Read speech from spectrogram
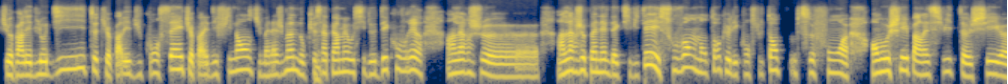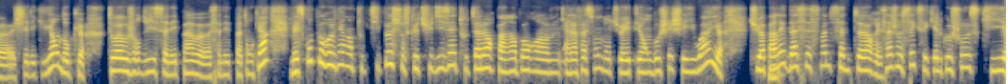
tu as parlé de l'audit, tu as parlé du conseil, tu as parlé des finances, du management, donc mmh. ça permet aussi de découvrir un large, un large panel d'activités, et souvent on entend que les consultants temps se font embaucher par la suite chez, chez les clients. Donc, toi, aujourd'hui, ça n'est pas, ça n'est pas ton cas. Mais est-ce qu'on peut revenir un tout petit peu sur ce que tu disais tout à l'heure par rapport à la façon dont tu as été embauché chez EY Tu as mmh. parlé d'Assessment Center. Et ça, je sais que c'est quelque chose qui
